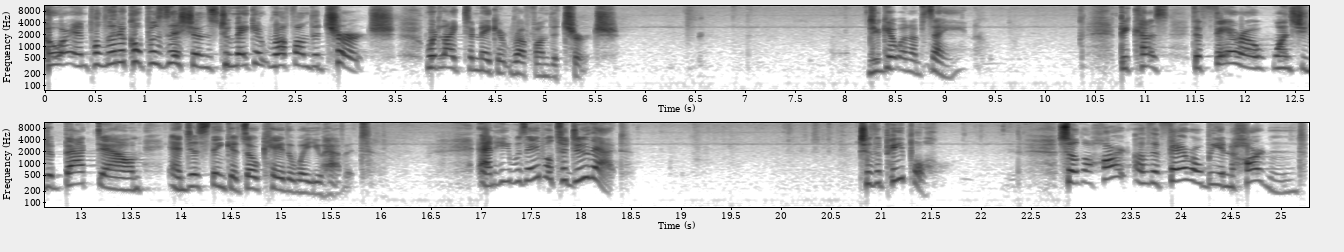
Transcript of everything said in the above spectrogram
who are in political positions to make it rough on the church would like to make it rough on the church. Do you get what I'm saying? Because the Pharaoh wants you to back down and just think it's okay the way you have it. And he was able to do that to the people. So the heart of the Pharaoh being hardened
